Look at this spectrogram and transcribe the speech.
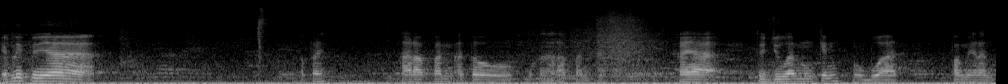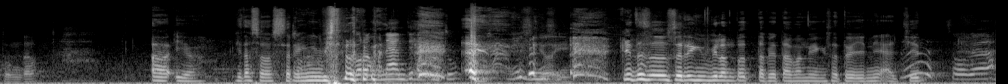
Ifli punya apa ya? Harapan atau bukan harapan sih. Kayak tujuan mungkin mau buat pameran tunggal. Eh, iya kita so sering bilang. Orang menanti hal itu. Kita so sering bilang tuh tapi tamang yang satu ini acit. Semoga.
